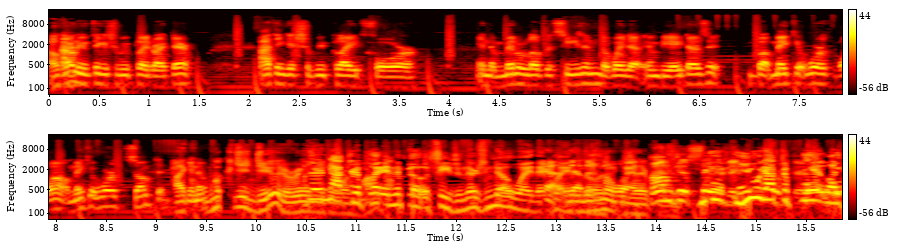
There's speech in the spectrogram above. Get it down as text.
Okay. I don't even think it should be played right there. I think it should be played for in the middle of the season, the way that NBA does it, but make it worthwhile. Make it worth something. like, you know, what could you do to really? They're make not going to play in the middle of the season. There's no way they Yeah, play in yeah the there's middle no of the way they're. I'm just saying You- you would have to play it like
